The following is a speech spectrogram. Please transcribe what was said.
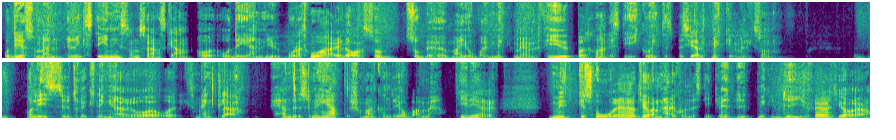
Och det som en rikstidning som Svenskan och, och DN ju båda två är idag så, så behöver man jobba mycket mer med fördjupad journalistik och inte speciellt mycket med liksom polisutryckningar och, och liksom enkla händelsenyheter som man kunde jobba med tidigare. Mycket svårare att göra den här journalistiken, mycket dyrare att göra,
